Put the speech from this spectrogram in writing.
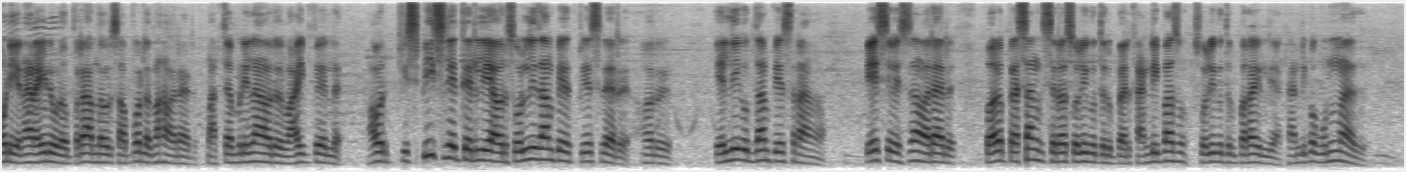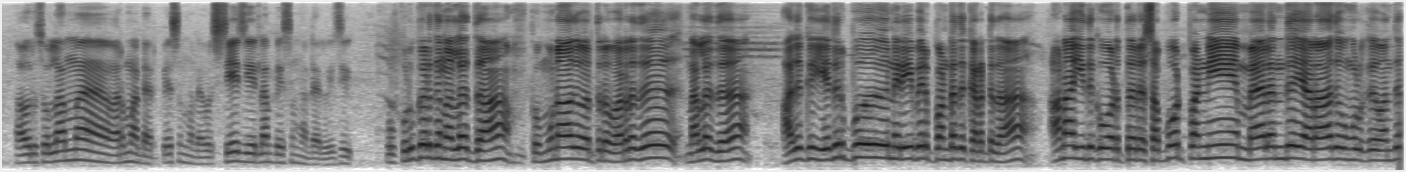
மோடி என்ன ரைடு விட போகிறா அந்த ஒரு சப்போர்ட்டில் தான் வராரு. மற்றபடிலாம் அவர் வாய்ப்பே இல்லை. அவர் ஸ்பீச்லேயே தெரியலையே. அவர் சொல்லி தான் பே பேசுகிறாரு அவர் எல்லி கொடுத்து தான் பேசுகிறாங்க பேசி வச்சு தான் வராரு. இப்போ பிரசாந்த் கிஷோர் சொல்லி கொடுத்துருப்பாரு. கண்டிப்பாக சொல்லி கொடுத்துருப்பாரா இல்லையா? கண்டிப்பாக உண்மை அது. அவர் சொல்லாமல் வரமாட்டார். பேச மாட்டார். அவர் ஸ்டேஜ் ஏறிலாம் பேச மாட்டார் விஜய். இப்போ கொடுக்கறது நல்லது தான் இப்போ மூணாவது ஒருத்தர் வர்றது நல்லது. அதுக்கு எதிர்ப்பு நிறைய பேர் பண்ணுறது கரெக்டு தான். ஆனால் இதுக்கு ஒருத்தர் சப்போர்ட் பண்ணி மேலேருந்து யாராவது உங்களுக்கு வந்து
